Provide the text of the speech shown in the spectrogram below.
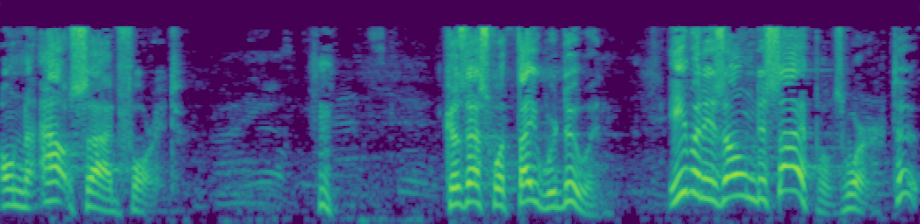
on the outside for it. Because that's what they were doing. Even his own disciples were, too.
